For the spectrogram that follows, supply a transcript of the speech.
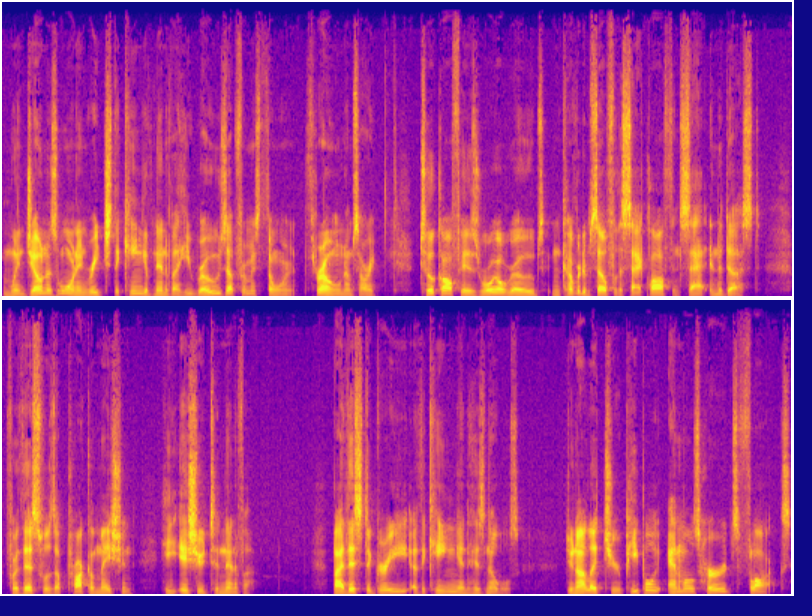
when Jonah's warning reached the king of Nineveh, he rose up from his thorn, throne. I'm sorry took off his royal robes, and covered himself with a sackcloth, and sat in the dust. For this was a proclamation he issued to Nineveh. By this decree of the king and his nobles, do not let your people, animals, herds, flocks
